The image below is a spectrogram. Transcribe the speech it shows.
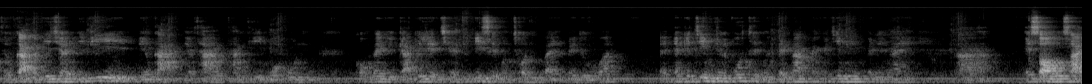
ถือโอกาสวันนี้เชิญพี่ๆมีโอกาสเดี๋ยวทางทางทีมโมบุญคงได้มีกาสได้เรียนเชิญพี่ๆสื่อมวลชนไปไปดูว่าไอแพคเกจิ้งที่เราพูดถึงมันเป็นมากแพคเกจิ้งเป็นยังไง ไอซองใส่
